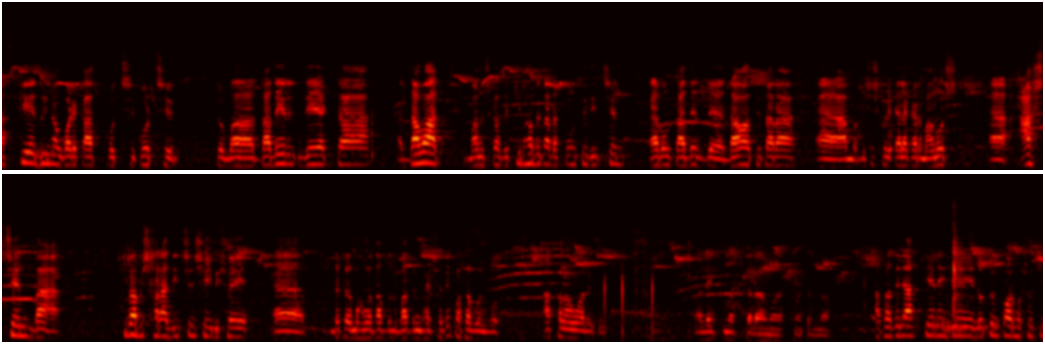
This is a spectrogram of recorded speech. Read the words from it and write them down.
আজকে দুই নং ওয়ার্ডে কাজ করছে করছেন। তো বা তাদের যে একটা দাওয়াত মানুষের কাছে কীভাবে তারা পৌঁছে দিচ্ছেন এবং তাদের দাওয়াতে তারা বিশেষ করে এলাকার মানুষ আসছেন বা কীভাবে সাড়া দিচ্ছেন সেই বিষয়ে ডক্টর মোহাম্মদ আব্দুল বাদন ভাইয়ের সাথে কথা বলব। আসসালামু আলাইকুম। ওয়ালাইকুম আসসালাম রহমতুল্লাহ। আপনাদের আজকের এই যে নতুন কর্মসূচি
